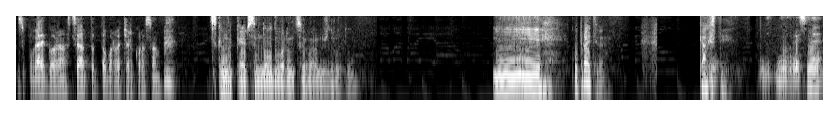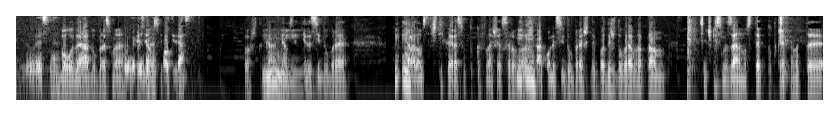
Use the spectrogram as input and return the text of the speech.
Заповядай горе на сцената. Добър вечер, Кросан. Искам да кажа, че съм много доволен от сервера, между другото. И... Какво правите, бе? Как сте? Добре сме, добре сме. Благодаря, добре сме. Провеждаме подкаст. Точно така, М. надявам се ти да си добре. Радвам се, че ти харесва тук в нашия сървър. М-м. Ако не си добре, ще бъдеш добре, братан. Всички сме заедно с теб, подкрепяме те.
